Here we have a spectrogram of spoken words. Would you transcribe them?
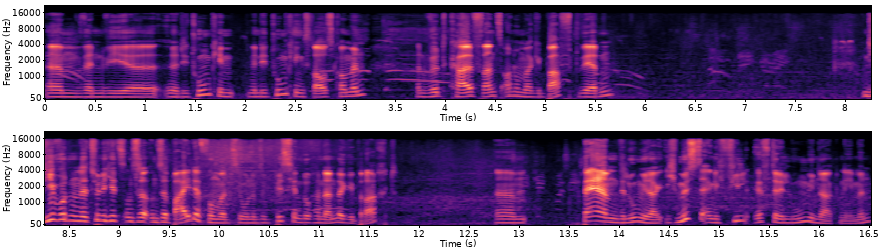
Ähm, wenn wir äh, die Tomb King, wenn die Tomb Kings rauskommen, dann wird Karl Franz auch nochmal gebufft werden. Und hier wurden natürlich jetzt unsere, unsere beide Formationen so ein bisschen durcheinander gebracht. Ähm, bam, der Luminag. Ich müsste eigentlich viel öfter den Luminag nehmen.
